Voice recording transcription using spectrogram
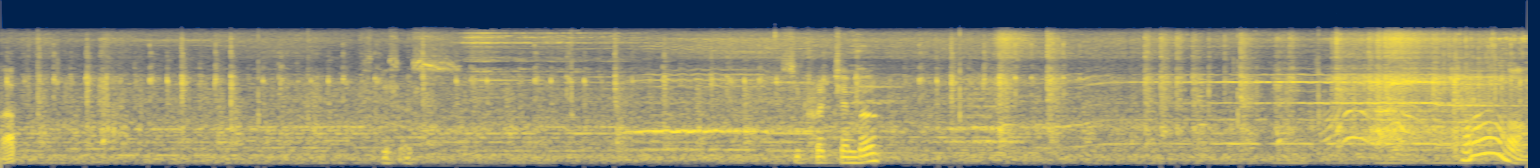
Go up? Is this a secret chamber? Oh!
